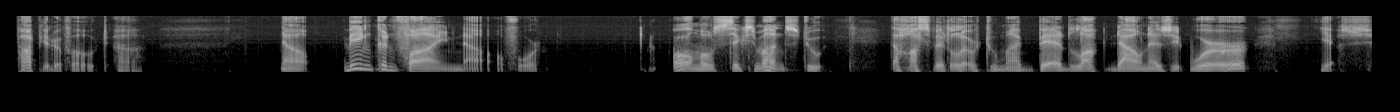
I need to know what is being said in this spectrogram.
popular vote. Uh, now, being confined now for almost six months to the hospital or to my bed, locked down as it were. Yes,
